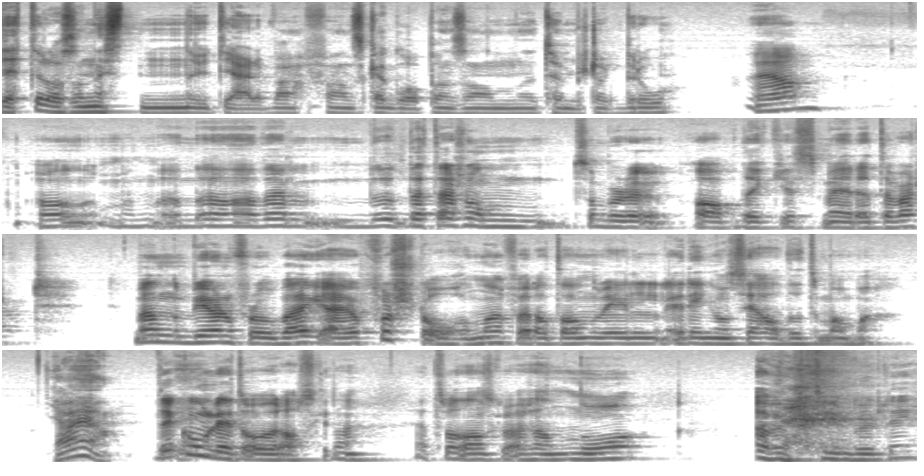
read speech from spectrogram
detter også nesten ut i elva, for han skal gå på en sånn tømmerstokkbro. Ja, og det, det, dette er sånn som burde avdekkes mer etter hvert. Men Bjørn Floberg er jo forstående for at han vil ringe og si ha det til mamma. Ja, ja. Det kom litt overraskende. Jeg trodde han skulle være sånn Nå er vi på teambuilding.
